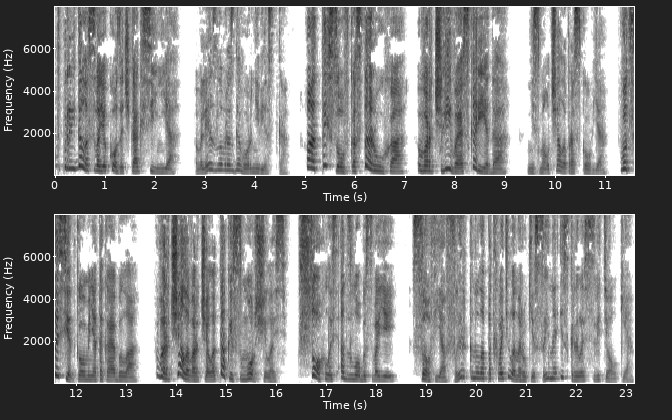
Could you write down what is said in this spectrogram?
«Отпрыгала свое козочка Аксинья!» Влезла в разговор невестка. «А ты, совка, старуха, ворчливая скореда!» Не смолчала Просковья. «Вот соседка у меня такая была. Ворчала-ворчала, так и сморщилась. Сохлась от злобы своей. Софья фыркнула, подхватила на руки сына и скрылась в светелке.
